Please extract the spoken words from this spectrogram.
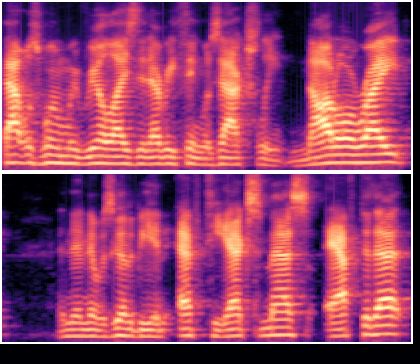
that was when we realized that everything was actually not all right. And then there was going to be an FTX mess after that.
